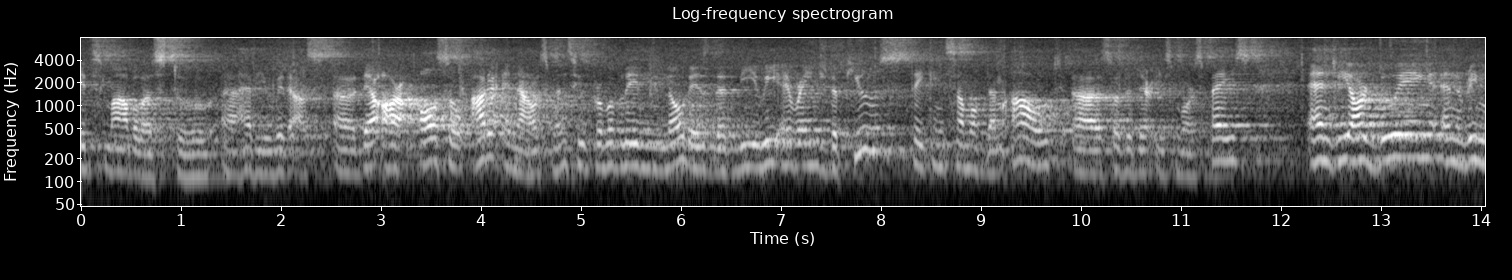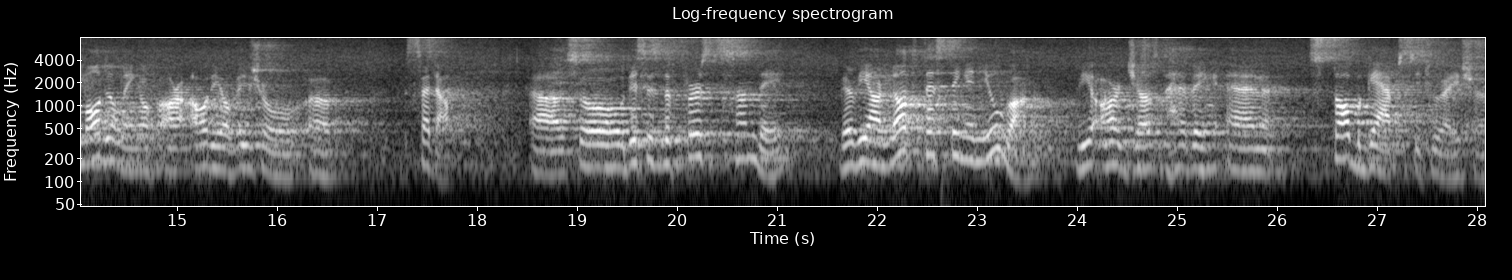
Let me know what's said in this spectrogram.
it's marvelous to uh, have you with us. Uh, there are also other announcements. You probably noticed that we rearranged the pews, taking some of them out uh, so that there is more space. And we are doing a remodeling of our audiovisual uh, setup. Uh, so this is the first Sunday where we are not testing a new one. We are just having a stopgap situation.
